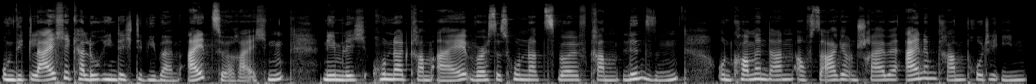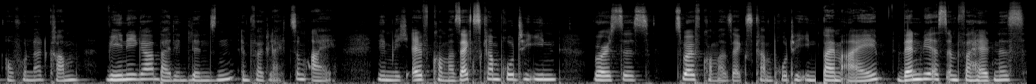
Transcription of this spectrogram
um die gleiche Kaloriendichte wie beim Ei zu erreichen, nämlich 100 Gramm Ei versus 112 Gramm Linsen und kommen dann auf sage und schreibe einem Gramm Protein auf 100 Gramm weniger bei den Linsen im Vergleich zum Ei, nämlich 11,6 Gramm Protein versus 12,6 Gramm Protein beim Ei, wenn wir es im Verhältnis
